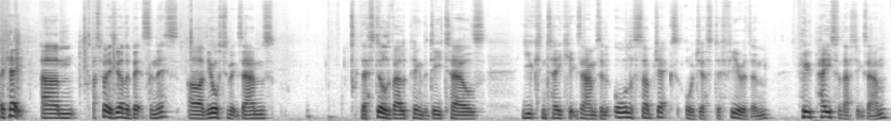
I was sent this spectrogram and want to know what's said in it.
Okay, um, I suppose the other bits in this are the autumn exams. They're still developing the details. You can take exams in all the subjects or just a few of them. Who pays for that exam?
